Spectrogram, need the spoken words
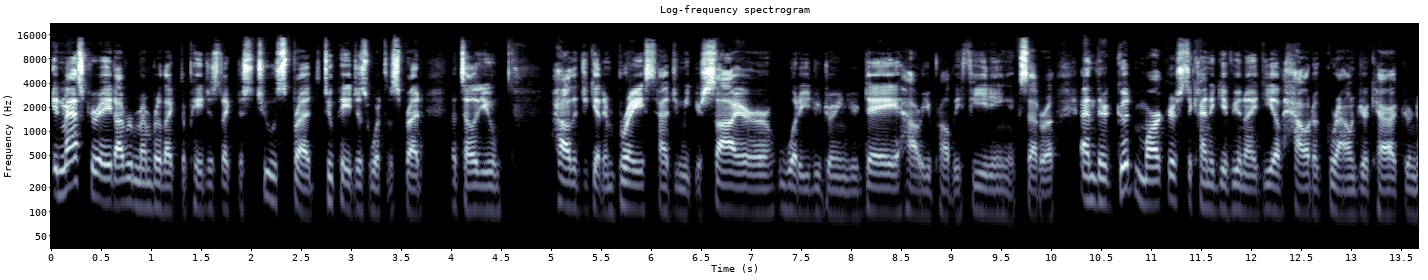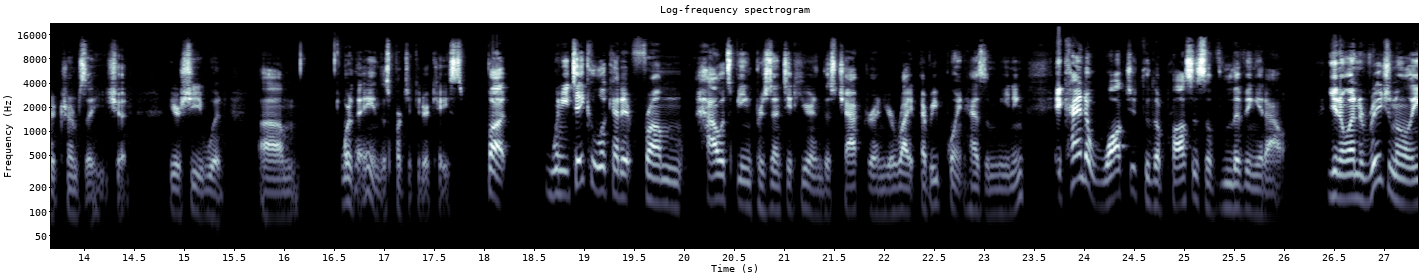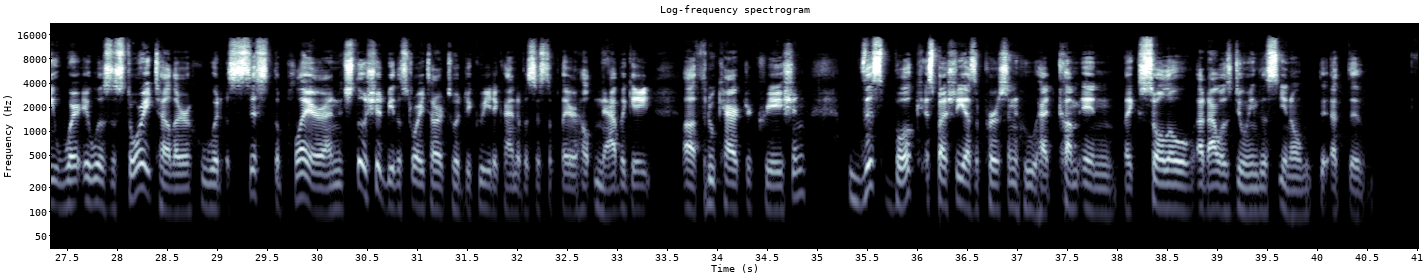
in Masquerade, I remember like the pages, like there's two spreads, two pages worth of spread that tell you how did you get embraced, how did you meet your sire, what do you do during your day, how are you probably feeding, etc. And they're good markers to kind of give you an idea of how to ground your character in the terms that he should, he or she would, um, or they in this particular case. But when you take a look at it from how it's being presented here in this chapter, and you're right, every point has a meaning, it kind of walks you through the process of living it out. You know, and originally where it was a storyteller who would assist the player, and it still should be the storyteller to a degree to kind of assist the player, help navigate uh, through character creation. This book, especially as a person who had come in like solo, and I was doing this, you know, at the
